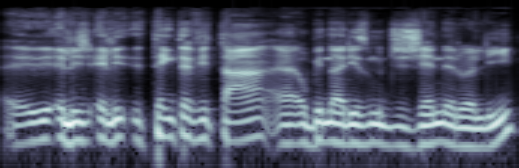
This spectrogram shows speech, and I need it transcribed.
Ele, ele tenta evitar o binarismo de gênero ali.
